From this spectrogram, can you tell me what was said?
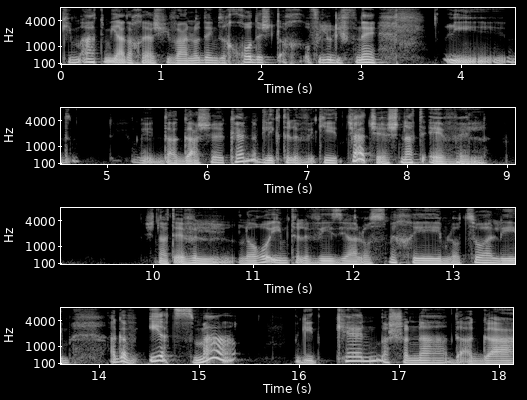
כמעט מיד אחרי השבעה, אני לא יודע אם זה חודש, אפילו לפני, היא דאגה שכן נדליק טלוויזיה, כי את יודעת שיש שנת אבל. שנת אבל לא רואים טלוויזיה, לא שמחים, לא צוהלים. אגב, היא עצמה, נגיד, כן בשנה דאגה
